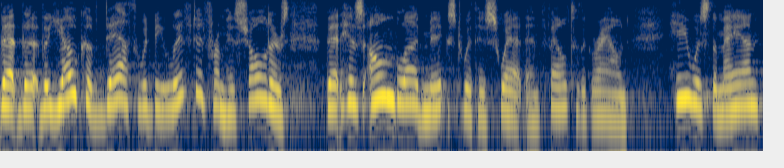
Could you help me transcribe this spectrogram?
that the, the yoke of death would be lifted from his shoulders, that his own blood mixed with his sweat and fell to the ground. He was the man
